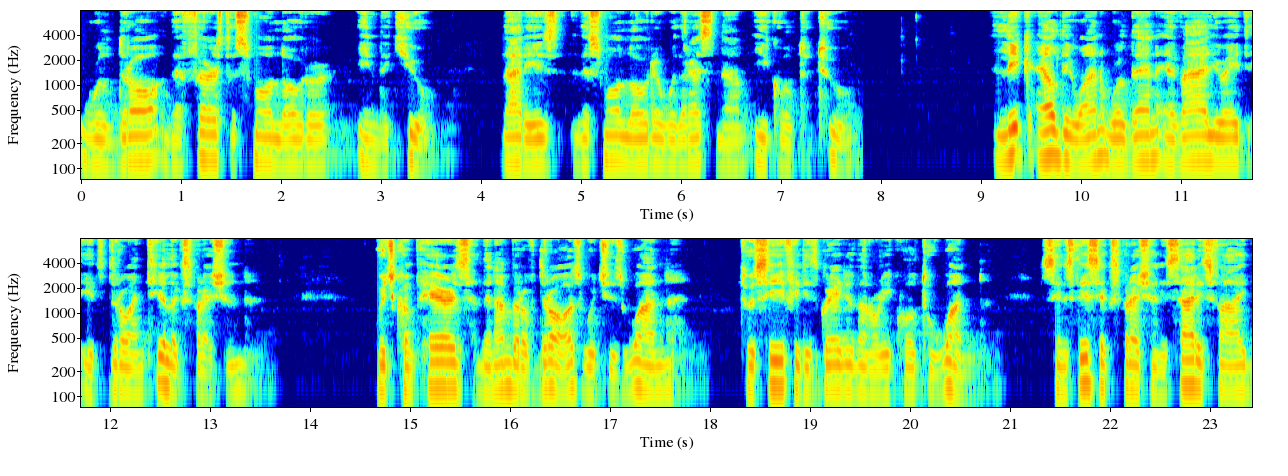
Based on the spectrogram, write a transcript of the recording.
will draw the first small loader in the queue, that is, the small loader with resnum equal to 2. Link LD1 will then evaluate its draw until expression, which compares the number of draws, which is 1, to see if it is greater than or equal to 1. Since this expression is satisfied,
